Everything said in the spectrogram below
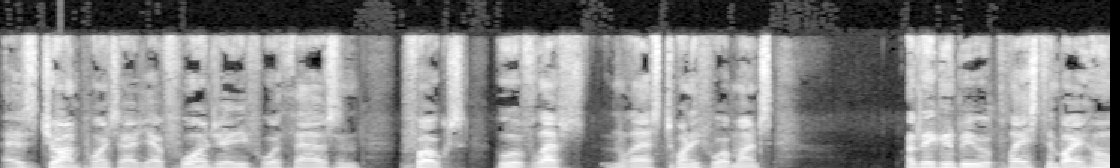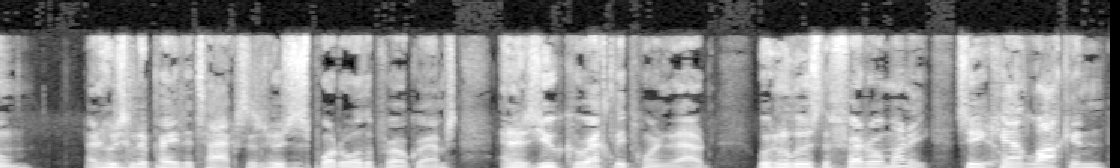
as John points out, you have 484,000 folks who have left in the last 24 months. Are they going to be replaced and by whom? And who's going to pay the taxes? And who's to support all the programs? And as you correctly pointed out, we're going to lose the federal money. So you can't lock in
